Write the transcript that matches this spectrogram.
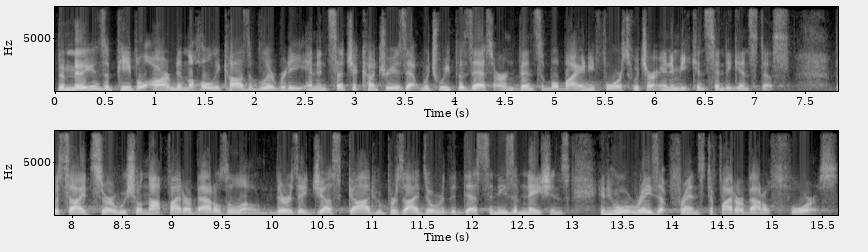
The millions of people armed in the holy cause of liberty and in such a country as that which we possess are invincible by any force which our enemy can send against us. Besides, sir, we shall not fight our battles alone. There is a just God who presides over the destinies of nations and who will raise up friends to fight our battles for us.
